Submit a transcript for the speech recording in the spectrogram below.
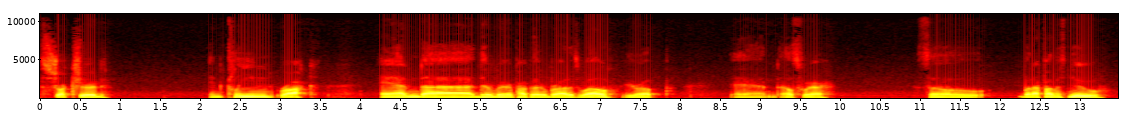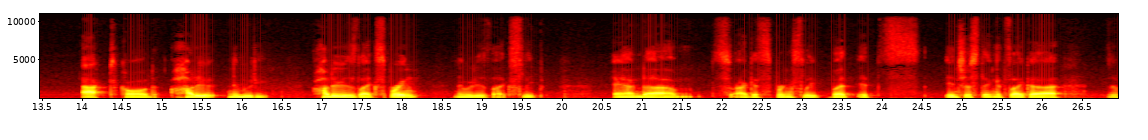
structured and clean rock, and uh, they're very popular abroad as well, Europe and elsewhere. So, but I found this new act called Haru Nemuri. Haru is like spring, Nemuri is like sleep, and um, so I guess spring sleep, but it's interesting. It's like a, a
